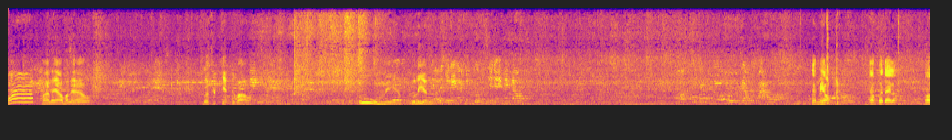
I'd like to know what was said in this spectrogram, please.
ว้าบมาแล้วมาแล้ว เบอร์สิบเจ็ดหรือเปล่าตู้มนี่ครับทุเรียนเปิดไม่ออกอ้าวเปิดได้แล้วอ๋อ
